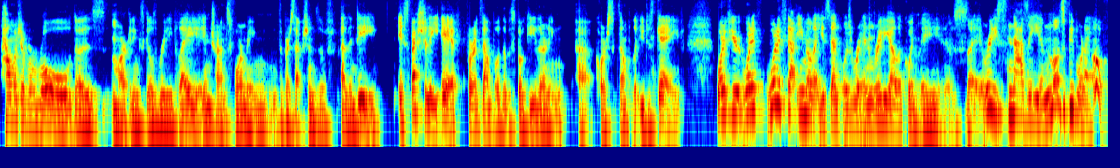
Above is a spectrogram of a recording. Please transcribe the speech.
how much of a role does marketing skills really play in transforming the perceptions of L&D, especially if, for example, the bespoke e-learning uh, course example that you just gave, what if you're what if what if that email that you sent was written really eloquently and it was like really snazzy and lots of people were like oh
